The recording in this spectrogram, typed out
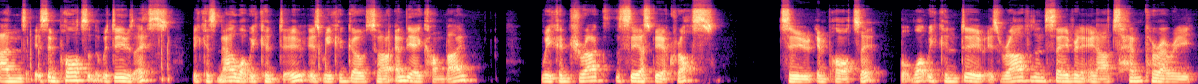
And it's important that we do this because now what we can do is we can go to our NBA Combine, we can drag the CSV across to import it. But what we can do is rather than saving it in our temporary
